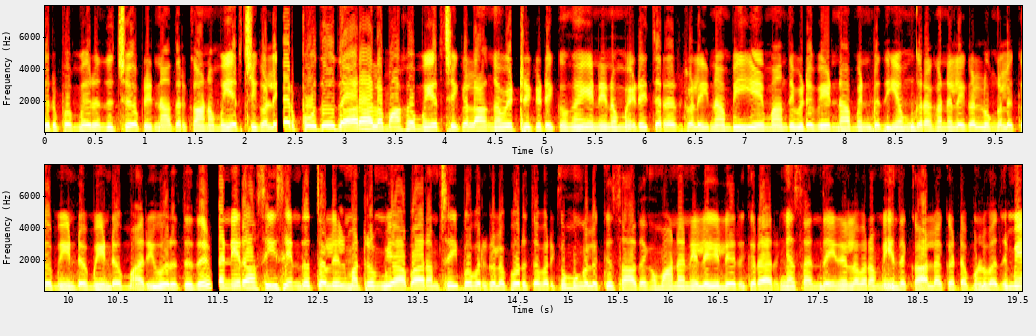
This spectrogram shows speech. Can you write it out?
விருப்பம் இருந்துச்சு அப்படின்னா அதற்கான முயற்சிகளை தற்போது தாராளமாக முயற்சி முயற்சிகளாக வெற்றி கிடைக்குங்க. எனினும் இடைத்தரர்களை நம்பி ஏமாந்து விட வேண்டாம் என்பதையும் கிரக நிலைகள் உங்களுக்கு மீண்டும் மீண்டும் அறிவுறுத்துது. கன்னிராசி சேர்ந்த தொழில் மற்றும் வியாபாரம் செய்பவர்களை பொறுத்த வரைக்கும் உங்களுக்கு சாதகமான நிலையில் இருக்கிறாருங்க. சந்தை நிலவரம் இந்த காலகட்டம் முழுவதுமே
